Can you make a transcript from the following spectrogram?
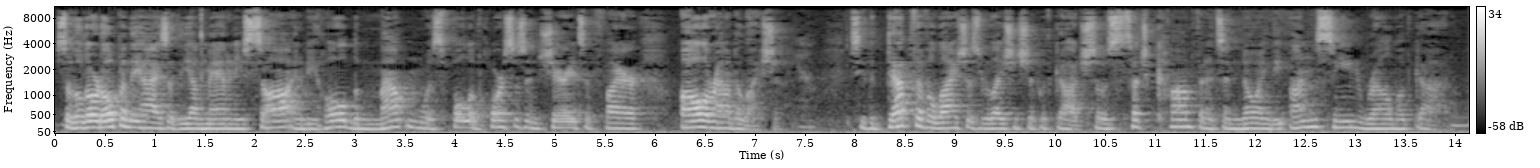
So the Lord opened the eyes of the young man, and he saw, and behold, the mountain was full of horses and chariots of fire all around Elisha. See, the depth of Elisha's relationship with God shows such confidence in knowing the unseen realm of God. Mm-hmm.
